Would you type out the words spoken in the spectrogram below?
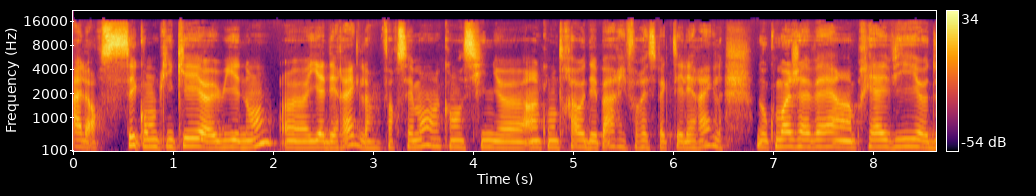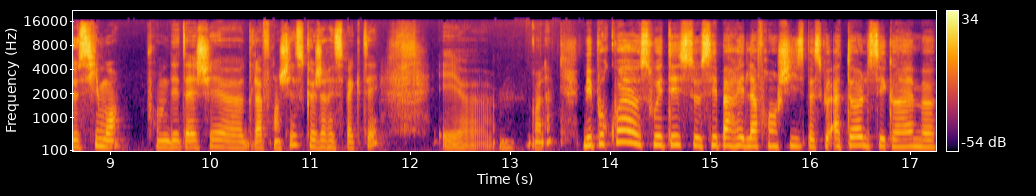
Alors, c'est compliqué, euh, oui et non. Euh, il y a des règles, forcément. Hein. Quand on signe un contrat au départ, il faut respecter les règles. Donc, moi, j'avais un préavis de six mois pour me détacher de la franchise que j'ai respecté. Et euh, voilà. Mais pourquoi souhaiter se séparer de la franchise? Parce que Atoll, c'est quand même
